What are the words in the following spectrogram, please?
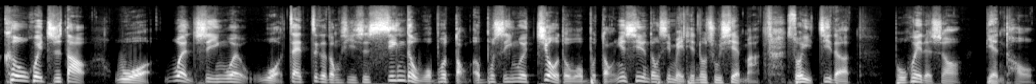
客户会知道我问是因为我在这个东西是新的我不懂，而不是因为旧的我不懂。因为新的东西每天都出现嘛，所以记得不会的时候。点头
